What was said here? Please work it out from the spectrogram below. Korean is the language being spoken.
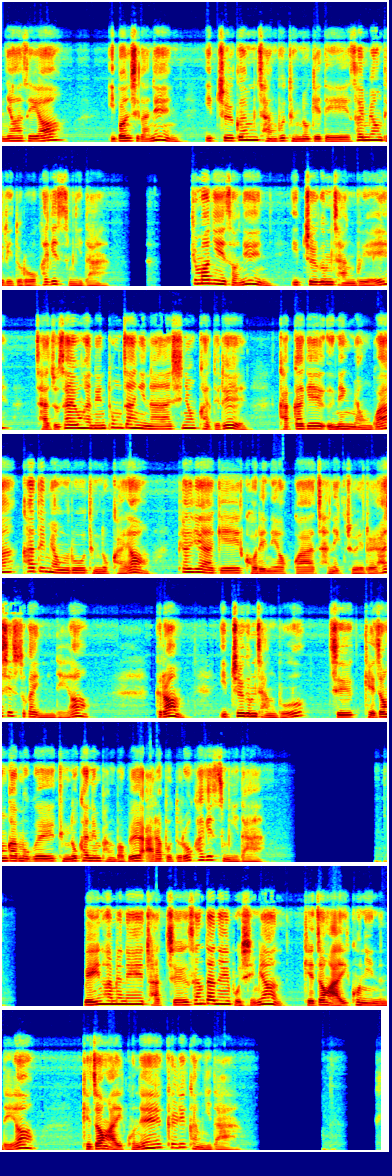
안녕하세요. 이번 시간은 입출금 장부 등록에 대해 설명드리도록 하겠습니다. 휴머니에서는 입출금 장부에 자주 사용하는 통장이나 신용카드를 각각의 은행명과 카드명으로 등록하여 편리하게 거래 내역과 잔액 조회를 하실 수가 있는데요. 그럼 입출금 장부, 즉 계정 과목을 등록하는 방법을 알아보도록 하겠습니다. 메인 화면의 좌측 상단을 보시면 계정 아이콘이 있는데요. 계정 아이콘을 클릭합니다.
